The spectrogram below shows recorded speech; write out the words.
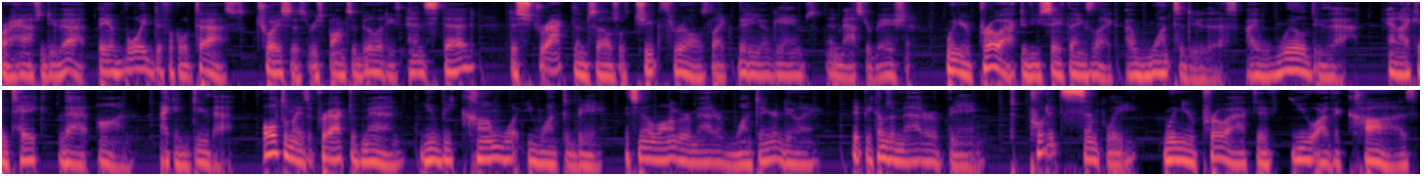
or I have to do that. They avoid difficult tasks, choices, responsibilities, and instead distract themselves with cheap thrills like video games and masturbation. When you're proactive, you say things like, I want to do this, I will do that, and I can take that on. I can do that. Ultimately, as a proactive man, you become what you want to be. It's no longer a matter of wanting or doing, it becomes a matter of being. To put it simply, when you're proactive, you are the cause,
